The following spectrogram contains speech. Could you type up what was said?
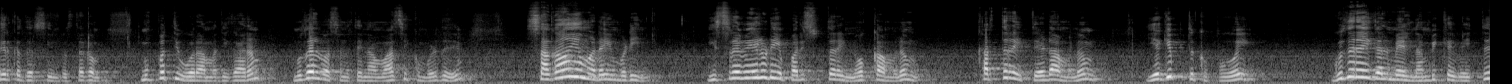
தீர்க்கதரிசியின் புஸ்தகம் முப்பத்தி ஓராம் அதிகாரம் முதல் வசனத்தை நாம் வாசிக்கும் பொழுது சகாயம் அடையும்படி இஸ்ரவேலுடைய பரிசுத்தரை நோக்காமலும் கர்த்தரை தேடாமலும் எகிப்துக்கு போய் குதிரைகள் மேல் நம்பிக்கை வைத்து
